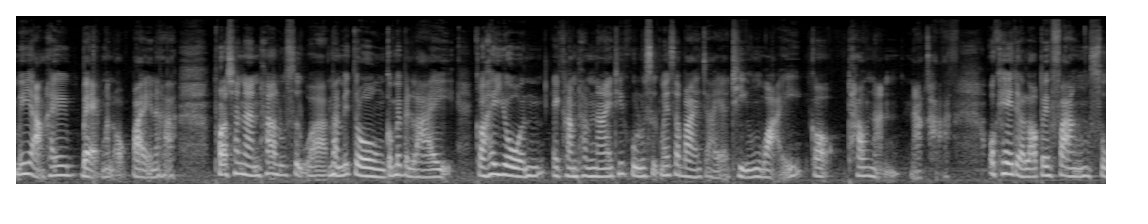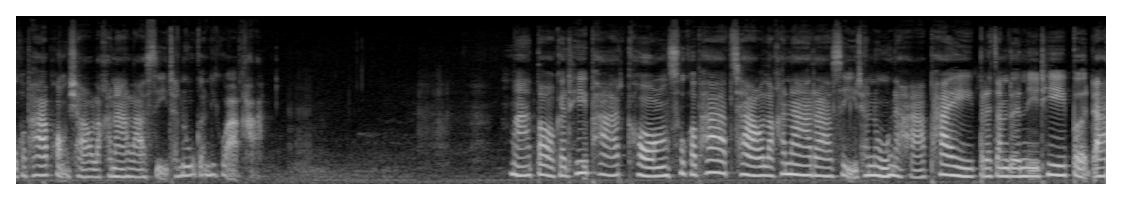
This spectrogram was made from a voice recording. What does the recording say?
ไม่อยากให้แบกมันออกไปนะคะ เพราะฉะนั้นถ้ารู้สึกว่ามันไม่ตรงก็ไม่เป็นไร ก็ให้โยนไอ้คำทำนายที่คุณรู้สึกไม่สบายใจอะทิ้งไว้ก็เท่านั้นนะคะ โอเค เดี๋ยวเราไปฟังสุขภาพของชาวลัคนาราศีธนูกันดีกว่าค่ะมาต่อกันที่พาร์ทของสุขภาพชาวลัคนาราศีธนูนะคะ ไพ่ประจำเดือนนี้ที่เปิดได้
